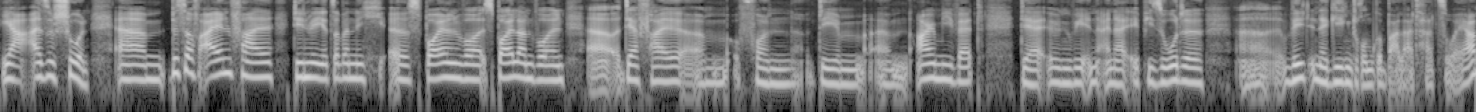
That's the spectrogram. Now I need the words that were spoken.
Ja, also schon. Ähm, bis auf einen Fall, den wir jetzt aber nicht äh, spoilern, spoilern wollen, äh, der Fall ähm, von dem ähm, Army-Vet, der irgendwie in einer Episode äh, wild in der Gegend rumgeballert hat, so, ja.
